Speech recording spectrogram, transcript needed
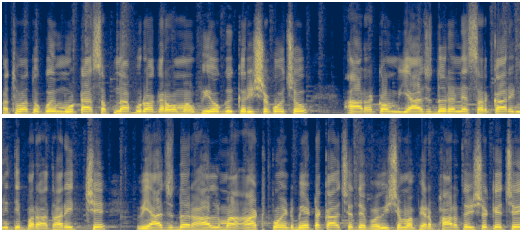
અથવા તો કોઈ મોટા સપના પૂરા કરવામાં ઉપયોગ કરી શકો છો. આ રકમ વ્યાજદર અને સરકારી નીતિ પર આધારિત છે. વ્યાજદર હાલમાં આઠ પોઈન્ટ બે ટકા છે. તે ભવિષ્યમાં ફેરફાર થઈ શકે છે.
